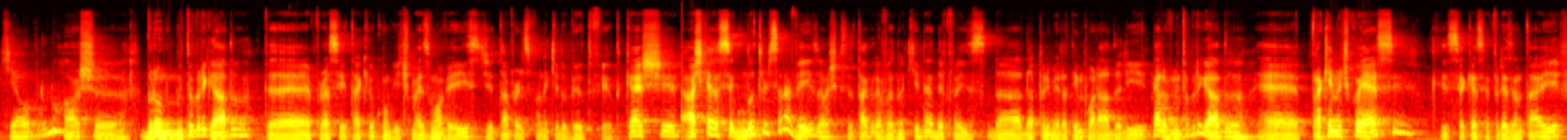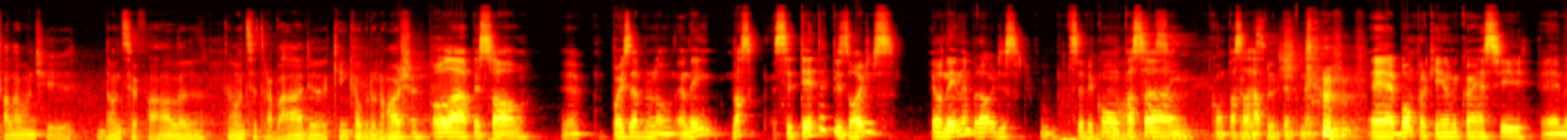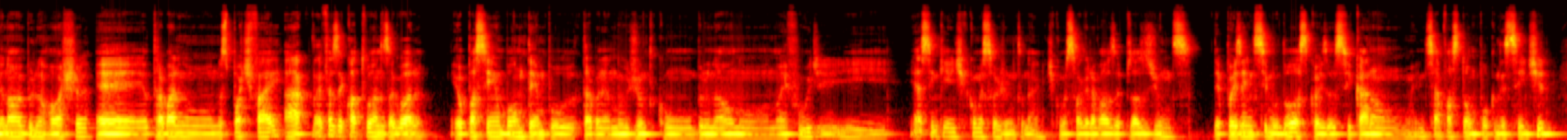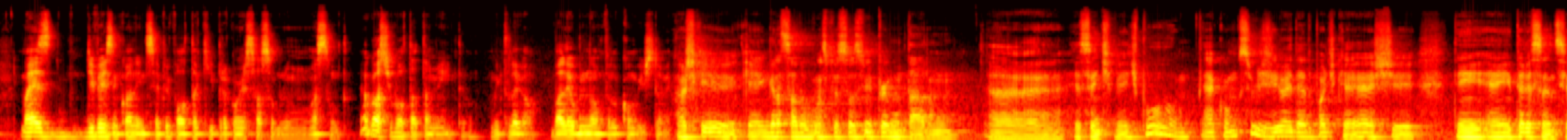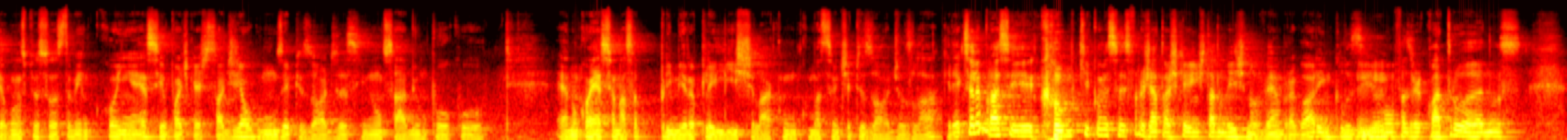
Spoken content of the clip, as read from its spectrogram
que é o Bruno Rocha. Bruno, muito obrigado é, por aceitar aqui o convite mais uma vez de estar participando aqui do Build Failed Cast. Acho que é a segunda ou terceira vez, eu acho que você está gravando aqui, né, depois da, da primeira temporada ali. Cara, muito obrigado. É, para quem não te conhece, que você quer se apresentar aí, falar onde, de onde você fala, de onde você trabalha, quem que é o Bruno Rocha? Olá, pessoal. É, pois é, Bruno, eu nem... Nossa, 70 episódios? Eu nem lembrava disso. Tipo, você vê como Nossa, passa, sim. Como passa rápido o tempo, né? é, bom, pra quem não me conhece, é, meu nome é Bruno Rocha. É, eu trabalho no, no Spotify. Ah, vai fazer quatro anos agora. Eu passei um bom tempo trabalhando junto com o Brunão no, no iFood e é assim que a gente começou junto, né? A gente começou a gravar os episódios juntos. Depois a gente se mudou, as coisas ficaram. A gente se afastou um pouco nesse sentido. Mas de vez em quando a gente sempre volta aqui para conversar sobre um assunto. Eu gosto de voltar também, então, muito legal. Valeu, Brunão, pelo convite também. Acho que, que é engraçado, algumas pessoas me perguntaram uh, recentemente, pô, é, como surgiu a ideia do podcast? Tem, é interessante se algumas pessoas também conhecem o podcast só de alguns episódios, assim, não sabem um pouco é, não conhece a nossa primeira playlist lá com, com bastante episódios lá. Queria que você lembrasse como que começou esse projeto. Acho que a gente está no mês de novembro agora, inclusive uhum. vão fazer quatro anos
